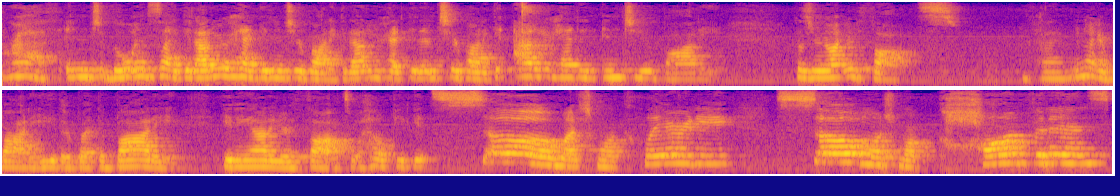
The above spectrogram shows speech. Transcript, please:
breath, into, go inside, get out of your head, get into your body, get out of your head, get into your body, get out of your head and into your body. Because you're not your thoughts. Okay? You're not your body either, but the body getting out of your thoughts will help you get so much more clarity, so much more confidence.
